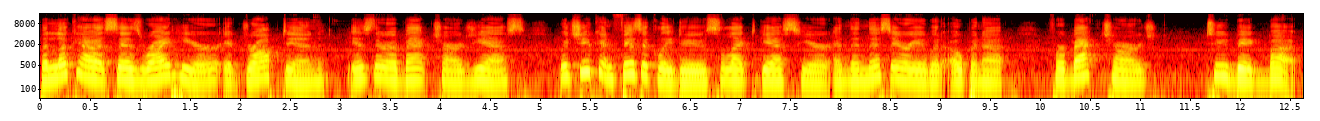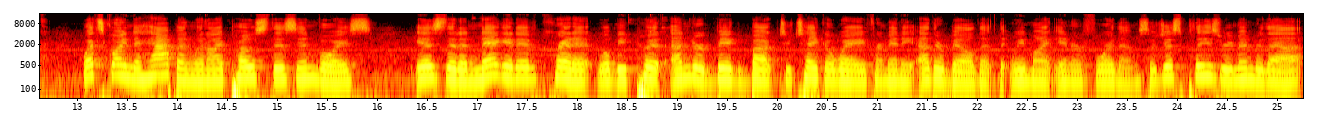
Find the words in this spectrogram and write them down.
but look how it says right here, it dropped in. Is there a back charge? Yes which you can physically do, select yes here, and then this area would open up for back charge to Big Buck. What's going to happen when I post this invoice is that a negative credit will be put under Big Buck to take away from any other bill that, that we might enter for them. So just please remember that.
